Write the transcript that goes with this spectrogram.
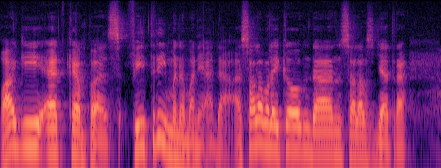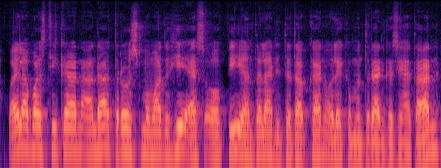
Pagi at Campus, Fitri menemani anda. Assalamualaikum dan salam sejahtera. Baiklah pastikan anda terus mematuhi SOP yang telah ditetapkan oleh Kementerian Kesihatan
